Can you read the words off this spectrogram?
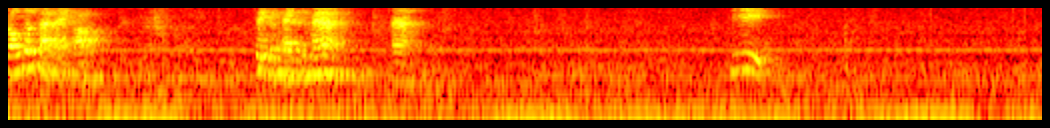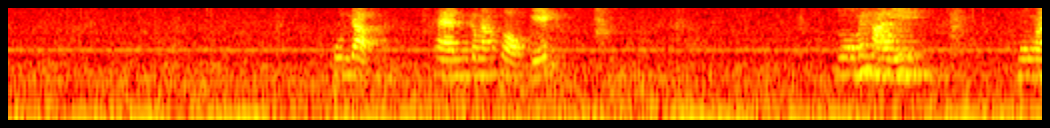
น้องเลือกใช้ไหนคะเศษกับแทนใช่ไหมอะ ที่ คูณกับแทนกำลังสอง x งงไหมคะนี้ งงไหม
